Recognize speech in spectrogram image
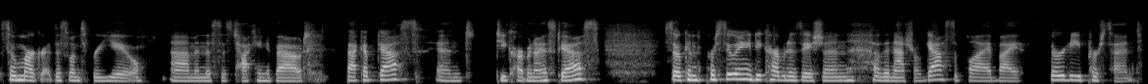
so, Margaret, this one's for you. Um, and this is talking about backup gas and decarbonized gas. So, can pursuing decarbonization of the natural gas supply by 30%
